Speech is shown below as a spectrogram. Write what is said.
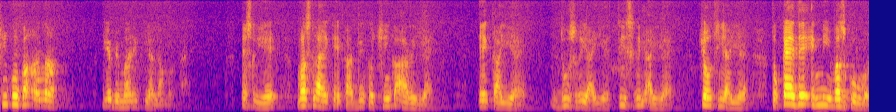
چھینکوں کا آنا، یہ بیماری کی علامت ہے۔ اس لیے مسئلہ ہے کہ ایک آدمی کو چھینک آ رہی ہے، ایک آئی ہے، دوسری آئی ہے، تیسری آئی ہے، چوتھی آئی ہے، تو کہہ دے انی مزکومن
